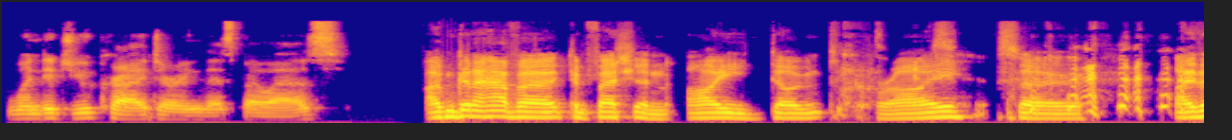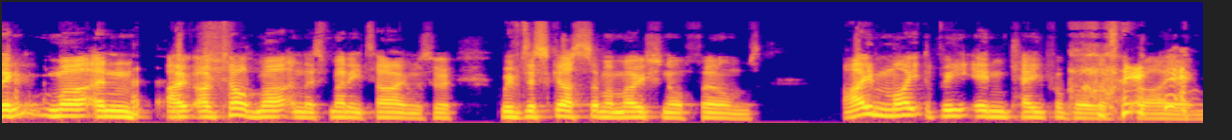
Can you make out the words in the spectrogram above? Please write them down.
when did you cry during this boaz? I'm gonna have a confession. I don't cry, so I think Martin. I, I've told Martin this many times. We- We've discussed some emotional films. I might be incapable of crying.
